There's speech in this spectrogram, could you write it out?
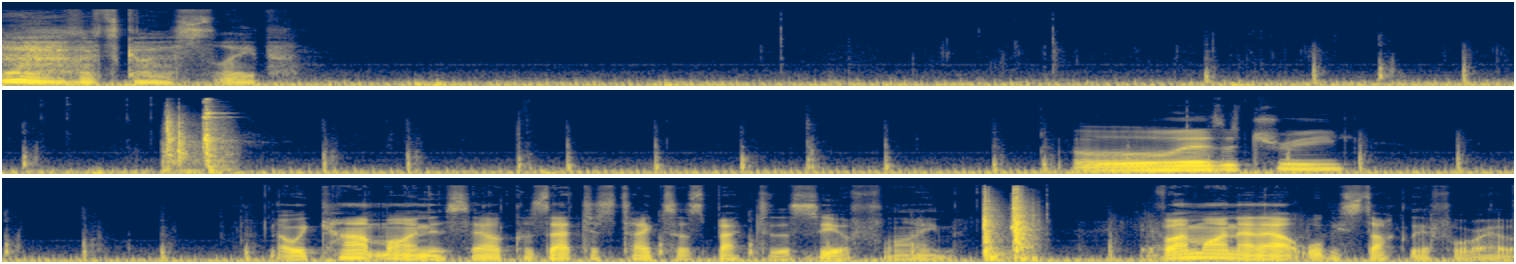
Let's go to sleep. Oh, there's a tree. No, we can't mine this out because that just takes us back to the Sea of Flame. If I mine that out, we'll be stuck there forever.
